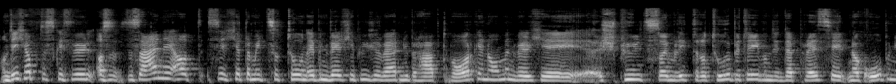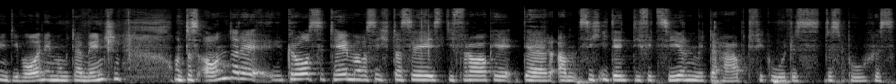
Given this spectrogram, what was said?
Und ich habe das Gefühl, also das eine hat sicher damit zu tun, eben welche Bücher werden überhaupt wahrgenommen, welche äh, spült so im Literaturbetrieb und in der Presse nach oben in die Wahrnehmung der Menschen. Und das andere große Thema, was ich da sehe, ist die Frage der ähm, sich identifizieren mit der Hauptfigur des, des Buches.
